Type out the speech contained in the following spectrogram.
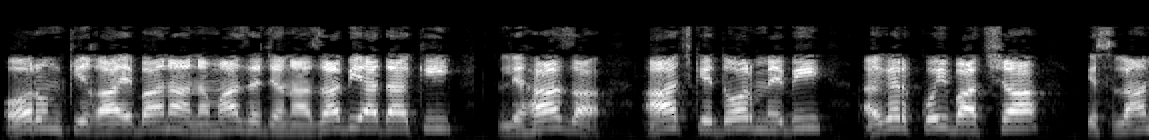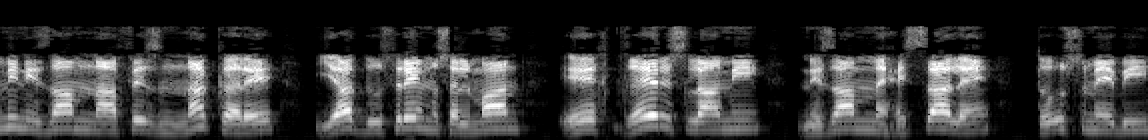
اور ان کی غائبانہ نماز جنازہ بھی ادا کی۔ لہذا آج کے دور میں بھی اگر کوئی بادشاہ اسلامی نظام نافذ نہ کرے یا دوسرے مسلمان ایک غیر اسلامی نظام میں حصہ لیں، تو اس میں بھی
